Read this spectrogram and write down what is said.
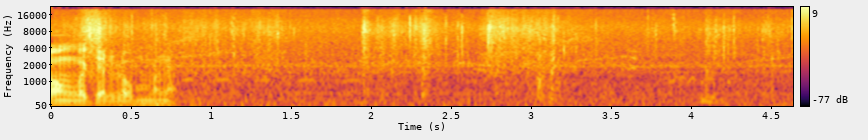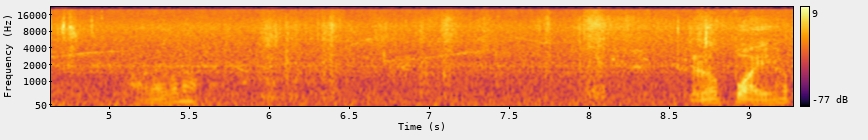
ล้องก็จะล้มมาเนี่ะอะไรวะน่ะเดี๋ยวเราปล่อยครับ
